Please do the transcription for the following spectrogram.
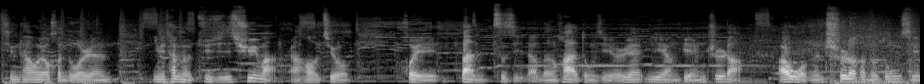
经常会有很多人，因为他们有聚集区嘛，然后就会办自己的文化的东西，也是愿意让别人知道。而我们吃了很多东西，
